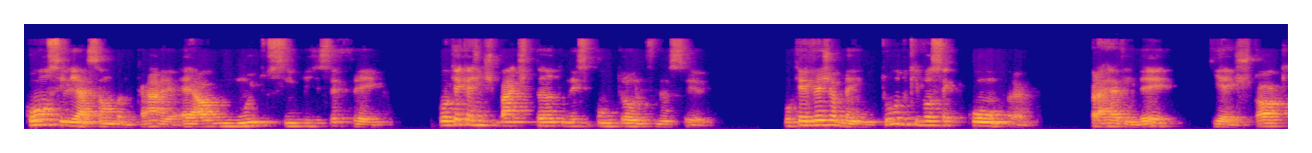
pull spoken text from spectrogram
conciliação bancária é algo muito simples de ser feito. Por que, que a gente bate tanto nesse controle financeiro? Porque, veja bem, tudo que você compra para revender, que é estoque,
